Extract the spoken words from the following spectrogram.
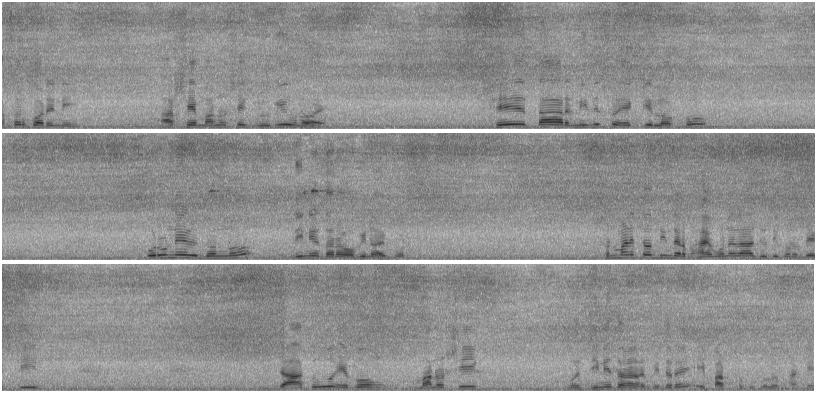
আসর করেনি। আর সে মানসিক রুগীও নয়। সে তার নিজস্ব একটি লক্ষ্য পূরণের জন্য দিনে দ্বারা অভিনয় করছে। সম্মানিত দিনদার ভাই বোনেরা যদি কোনো ব্যক্তি জাদু এবং মানসিক জিনে ধরার ভিতরে এই পার্থক্যগুলো থাকে।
